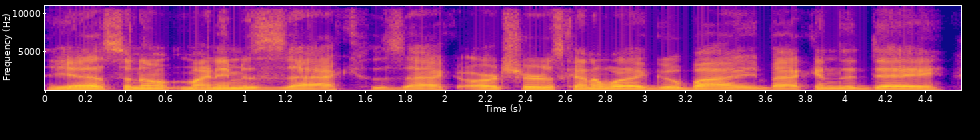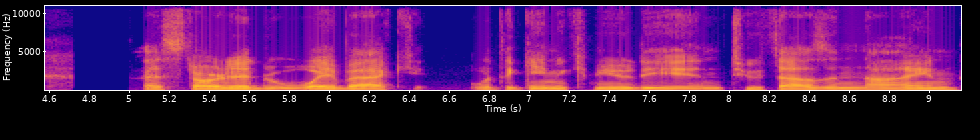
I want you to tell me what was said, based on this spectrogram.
Yeah, so now my name is Zach. Zach Archer is kind of what I go by. Back in the day, I started way back with the gaming community in 2009,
